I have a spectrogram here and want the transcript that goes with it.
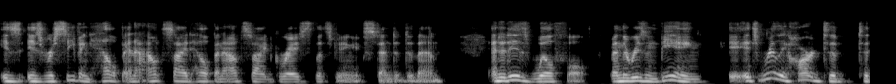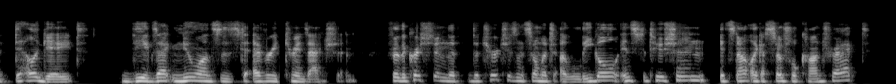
is is receiving help and outside help and outside grace that's being extended to them and it is willful and the reason being it's really hard to to delegate the exact nuances to every transaction for the christian the, the church isn't so much a legal institution it's not like a social contract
